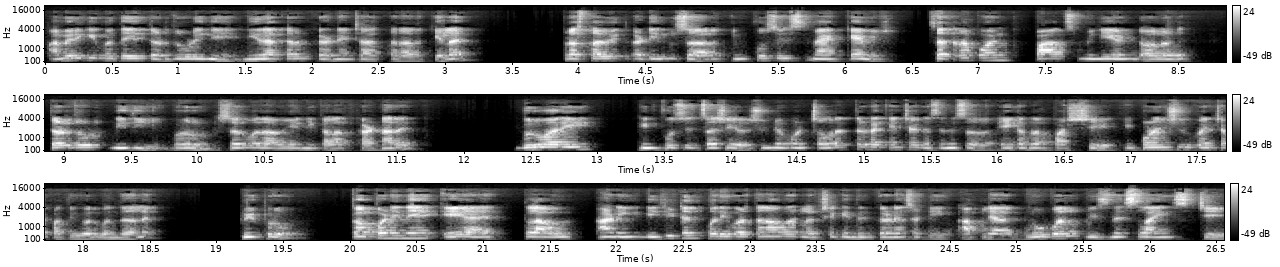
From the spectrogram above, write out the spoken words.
अमेरिकेमध्ये तडजोडीने निराकरण करण्याचा करार केलाय. प्रस्तावित अटीनुसार इन्फोसिस मॅक कॅमिश सतरा पॉईंट पाच मिलियन डॉलर तडजोड निधी भरून सर्व दावे निकालात काढणार आहे. गुरुवारी इन्फोसिसचा शेअर शून्य पॉईंट चौऱ्याहत्तर टक्क्यांच्या घसरणीसह एक हजार पाचशे एकोणऐंशी रुपयांच्या पातळीवर बंद झालाय. विप्रो कंपनीने ए आय क्लाउड आणि डिजिटल परिवर्तनावर लक्ष केंद्रित करण्यासाठी आपल्या ग्लोबल बिझनेस लाईन्सचे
